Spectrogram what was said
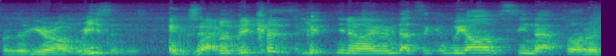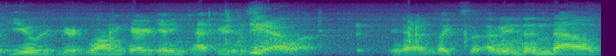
for the, your own reasons, exactly. but because you, you know, I mean, that's like, we all have seen that photo of you with your long hair getting tattooed in Samoa. Yeah. You know, and like so, I mean, then now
